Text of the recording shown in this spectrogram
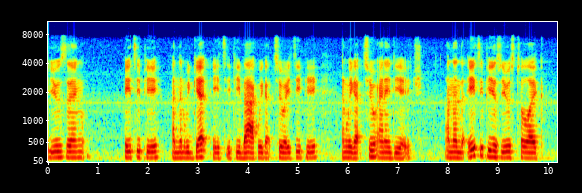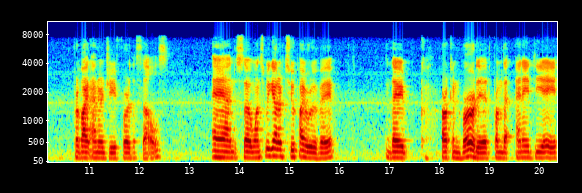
using ATP. And then we get ATP back. We get 2 ATP. And we get 2 NADH and then the ATP is used to like provide energy for the cells. And so once we get our 2-pyruvate, they are converted from the NADH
